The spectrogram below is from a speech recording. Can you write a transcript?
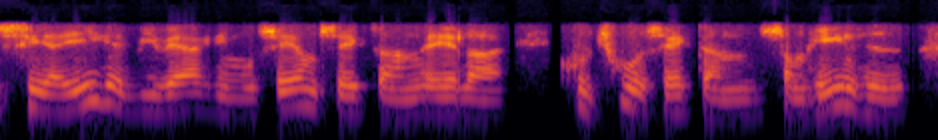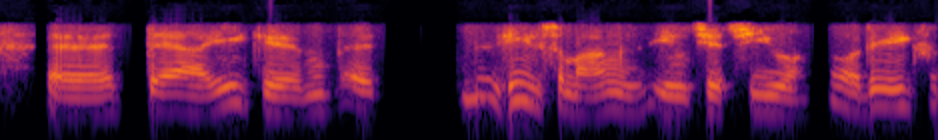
ser ikke, at vi hverken i museumsektoren eller kultursektoren som helhed, øh, der er ikke øh, helt så mange initiativer. Og det er ikke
